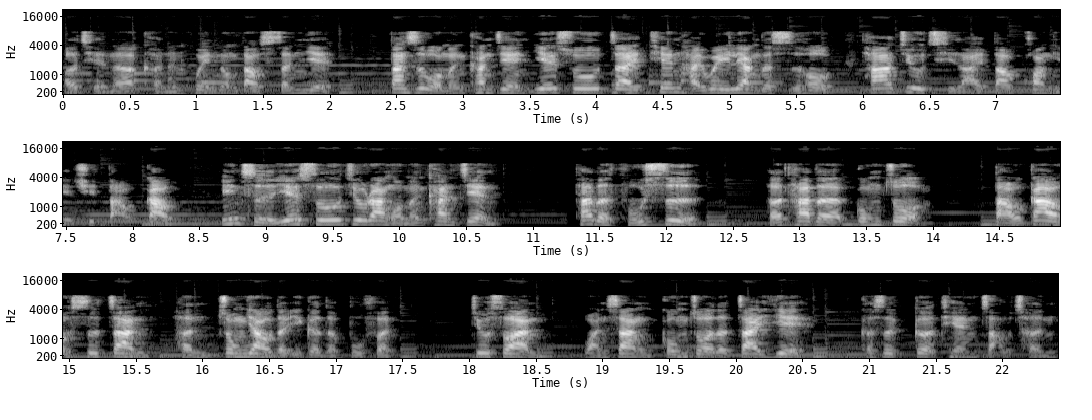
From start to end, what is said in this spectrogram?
而且呢，可能会弄到深夜。但是我们看见耶稣在天还未亮的时候，他就起来到旷野去祷告。因此，耶稣就让我们看见他的服饰和他的工作，祷告是占很重要的一个的部分。就算晚上工作的再夜，可是隔天早晨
